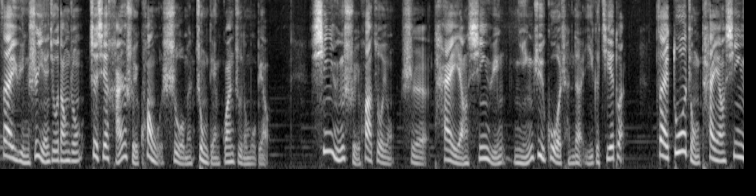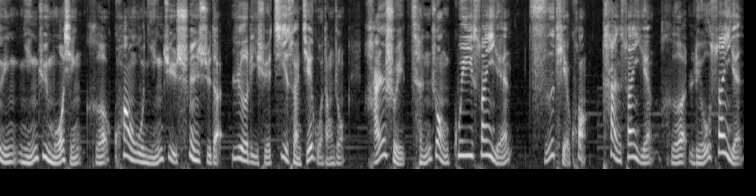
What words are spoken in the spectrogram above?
在陨石研究当中，这些含水矿物是我们重点关注的目标。星云水化作用是太阳星云凝聚过程的一个阶段，在多种太阳星云凝聚模型和矿物凝聚顺序的热力学计算结果当中，含水层状硅酸盐、磁铁矿、碳酸盐和硫酸盐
